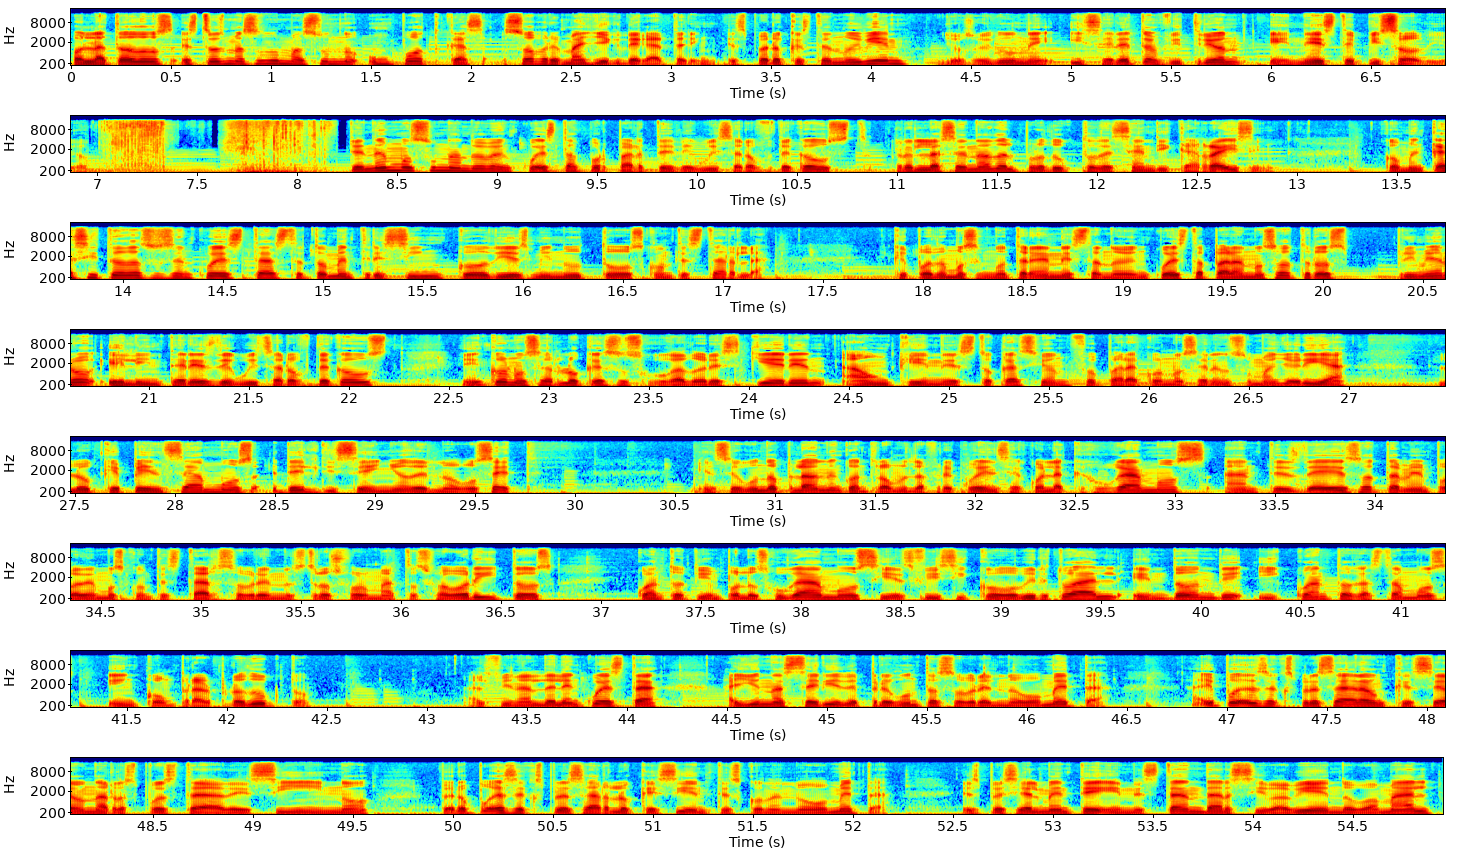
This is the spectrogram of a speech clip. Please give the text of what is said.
Hola a todos, esto es Más Uno Más Uno, un podcast sobre Magic the Gathering. Espero que estén muy bien, yo soy Dune y seré tu anfitrión en este episodio. Tenemos una nueva encuesta por parte de Wizard of the Coast relacionado al producto de Zendika Rising. Como en casi todas sus encuestas, te toma entre 5 o 10 minutos contestarla que podemos encontrar en esta nueva encuesta para nosotros. Primero, el interés de Wizard of the Coast en conocer lo que sus jugadores quieren, aunque en esta ocasión fue para conocer en su mayoría lo que pensamos del diseño del nuevo set. En segundo plano encontramos la frecuencia con la que jugamos, antes de eso también podemos contestar sobre nuestros formatos favoritos, cuánto tiempo los jugamos, si es físico o virtual, en dónde y cuánto gastamos en comprar producto. Al final de la encuesta hay una serie de preguntas sobre el nuevo meta. Ahí puedes expresar aunque sea una respuesta de sí y no, pero puedes expresar lo que sientes con el nuevo meta, especialmente en estándar si va bien o va mal.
